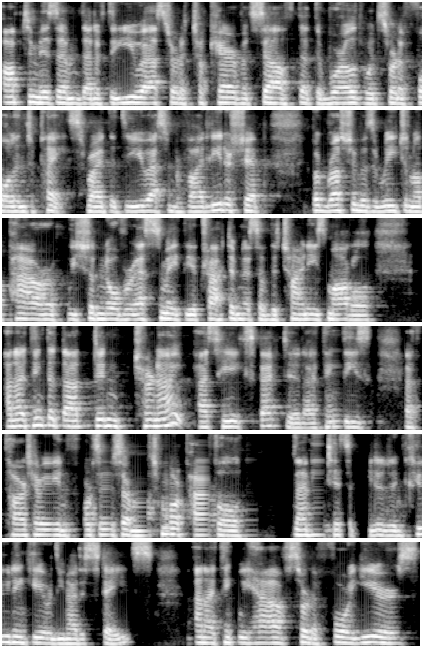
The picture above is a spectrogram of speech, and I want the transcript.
optimism that if the US sort of took care of itself, that the world would sort of fall into place, right? That the US would provide leadership, but Russia was a regional power. We shouldn't overestimate the attractiveness of the Chinese model. And I think that that didn't turn out as he expected. I think these authoritarian forces are much more powerful than anticipated, including here in the United States. And I think we have sort of four years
